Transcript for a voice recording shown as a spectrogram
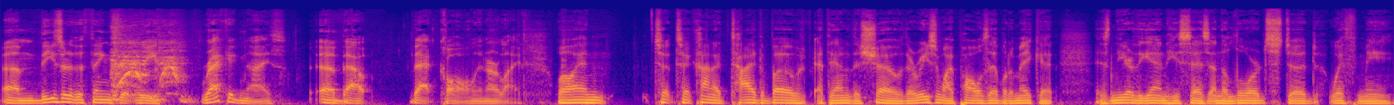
Um, these are the things that we recognize about that call in our life. Well, and to, to kind of tie the bow at the end of the show, the reason why Paul was able to make it is near the end, he says, and the Lord stood with me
